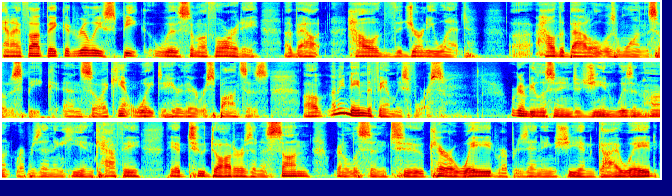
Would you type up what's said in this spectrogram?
And I thought they could really speak with some authority about how the journey went uh, how the battle was won, so to speak. And so I can't wait to hear their responses. Uh, let me name the families for us. We're going to be listening to Gene Wisenhunt representing he and Kathy. They had two daughters and a son. We're going to listen to Kara Wade representing she and Guy Wade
